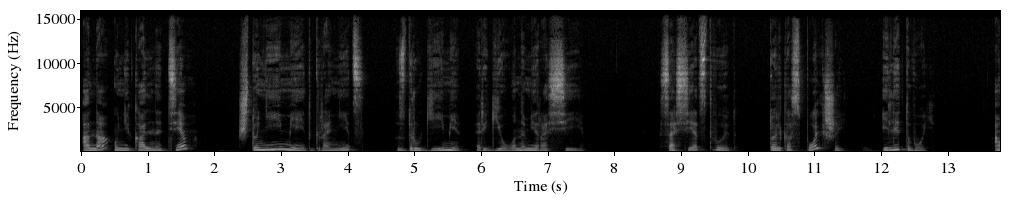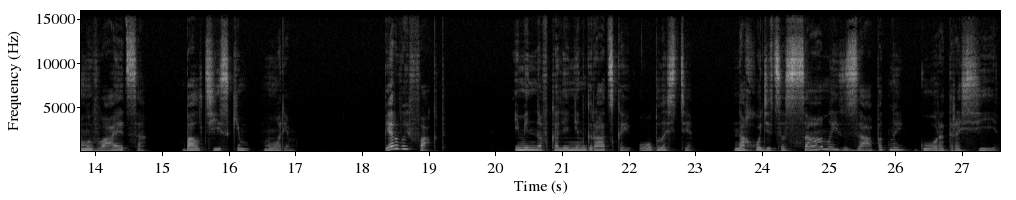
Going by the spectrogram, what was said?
она уникальна тем, что не имеет границ с другими регионами России. Соседствует только с Польшей и Литвой. Омывается Балтийским морем. Первый факт. Именно в Калининградской области находится самый западный город России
